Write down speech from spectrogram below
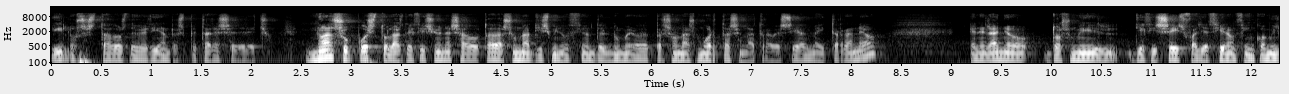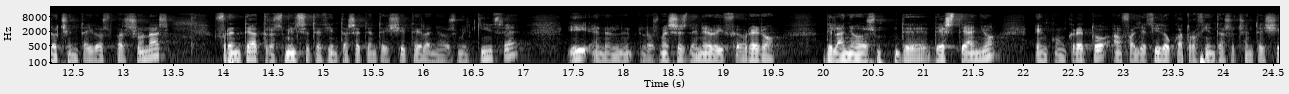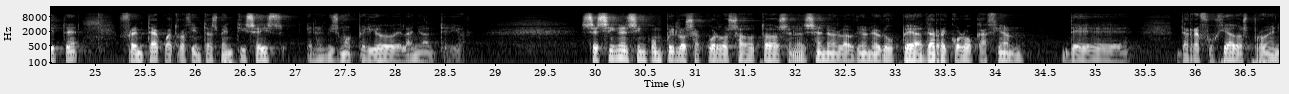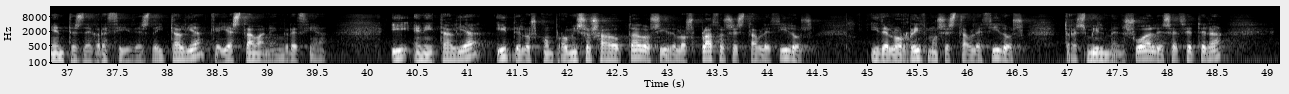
y los Estados deberían respetar ese derecho. No han supuesto las decisiones adoptadas una disminución del número de personas muertas en la travesía del Mediterráneo, en el año 2016 fallecieron 5.082 personas frente a 3.777 el año 2015 y en, los meses de enero y febrero del año de, este año, en concreto, han fallecido 487 frente a 426 en el mismo periodo del año anterior. Se siguen sin cumplir los acuerdos adoptados en el seno de la Unión Europea de recolocación de de refugiados provenientes de Grecia y desde Italia, que ya estaban en Grecia y en Italia, y de los compromisos adoptados y de los plazos establecidos y de los ritmos establecidos, 3.000 mensuales, etcétera,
